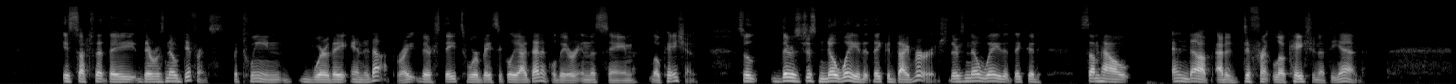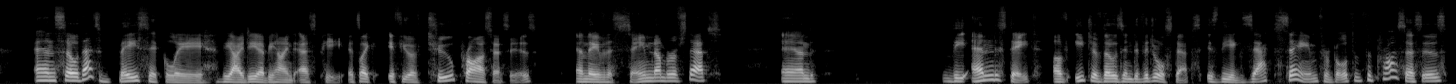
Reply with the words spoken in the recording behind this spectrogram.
is such that they there was no difference between where they ended up, right? Their states were basically identical. They were in the same location. So there's just no way that they could diverge. There's no way that they could somehow end up at a different location at the end. And so that's basically the idea behind SP. It's like if you have two processes and they have the same number of steps, and the end state of each of those individual steps is the exact same for both of the processes,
